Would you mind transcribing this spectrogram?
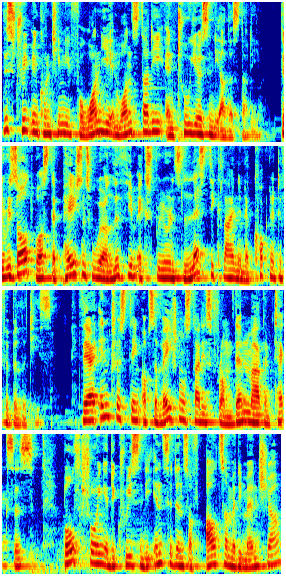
This treatment continued for one year in one study and two years in the other study. The result was that patients who were on lithium experienced less decline in their cognitive abilities. There are interesting observational studies from Denmark and Texas, both showing a decrease in the incidence of Alzheimer dementia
